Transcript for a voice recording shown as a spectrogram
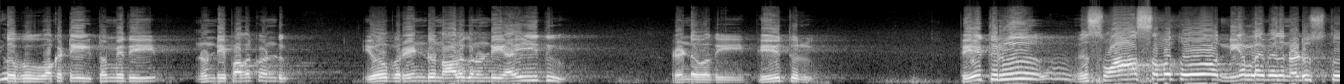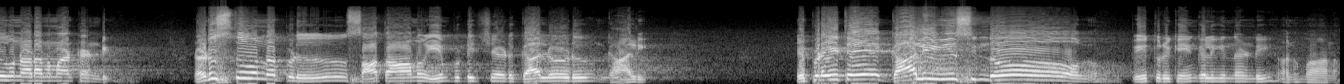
యోబు ఒకటి తొమ్మిది నుండి పదకొండు యోబు రెండు నాలుగు నుండి ఐదు రెండవది పేతురు. పేతురు విశ్వాసముతో నీళ్ళ మీద నడుస్తూ ఉన్నాడు అనమాట అండి. నడుస్తూ ఉన్నప్పుడు సాతాను ఏం పుట్టించాడు గాలోడు గాలి. ఎప్పుడైతే గాలి వీసిందో పేతురికి ఏం కలిగిందండి? అనుమానం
